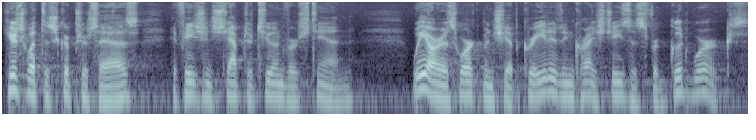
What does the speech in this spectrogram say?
Here's what the scripture says Ephesians chapter 2 and verse 10. We are his workmanship, created in Christ Jesus for good works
